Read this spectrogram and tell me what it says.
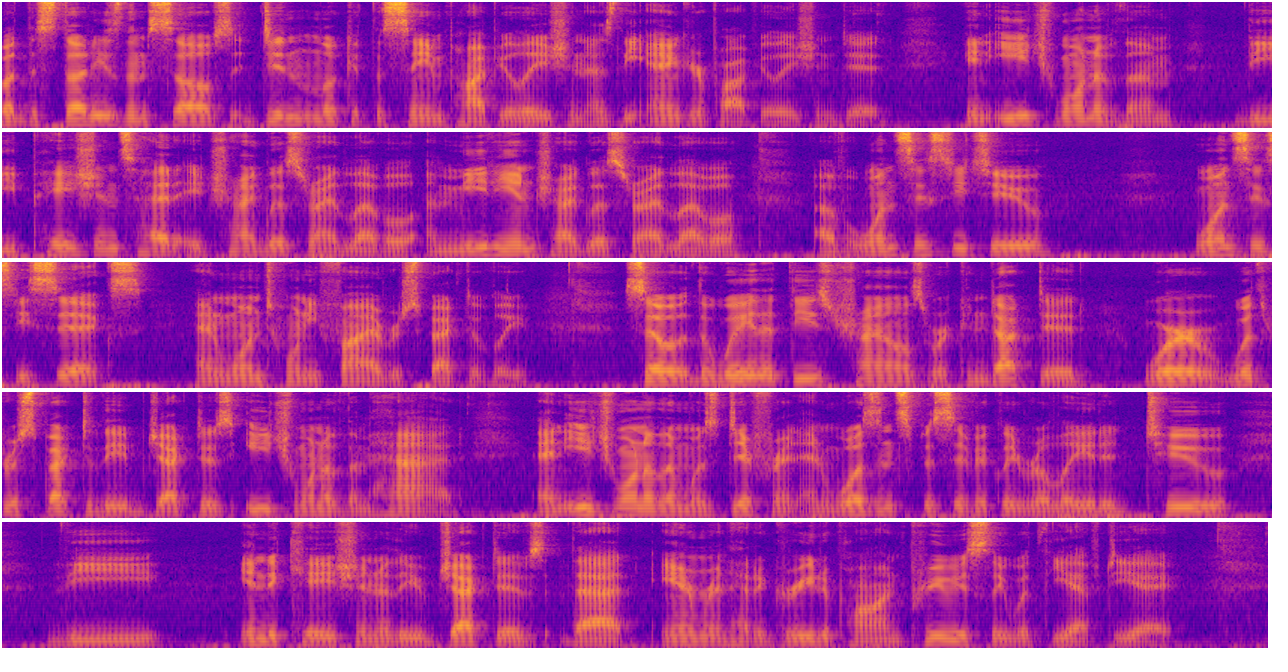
but the studies themselves didn't look at the same population as the anchor population did. In each one of them, the patients had a triglyceride level, a median triglyceride level of 162, 166, and 125, respectively. So the way that these trials were conducted were with respect to the objectives each one of them had, and each one of them was different and wasn't specifically related to the indication or the objectives that Amarin had agreed upon previously with the FDA.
